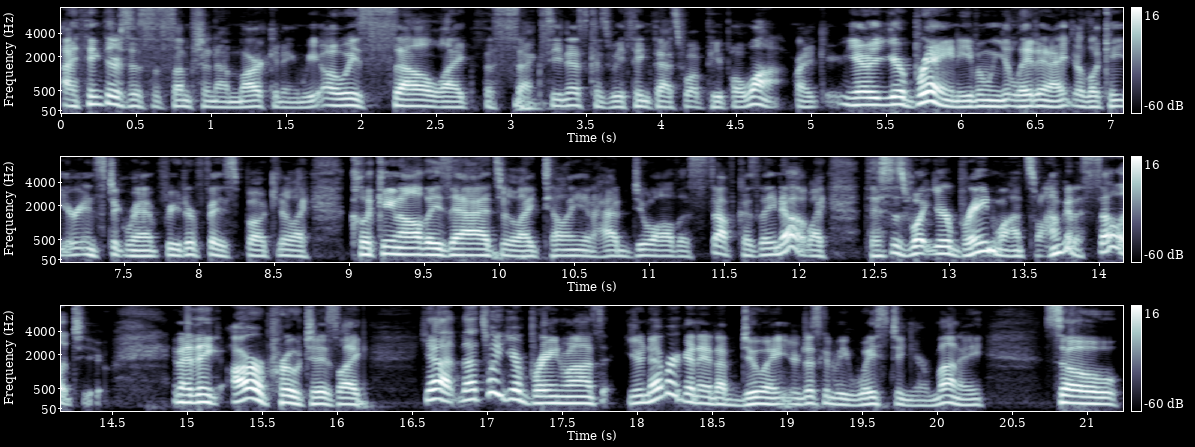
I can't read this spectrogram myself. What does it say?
I think there's this assumption on marketing. We always sell like the sexiness because we think that's what people want. Right? Your your brain, even when you're late at night, you're looking at your Instagram feed or Facebook, you're like clicking all these ads or like telling you how to do all this stuff because they know like this is what your brain wants, so I'm going to sell it to you. And I think our approach is like, yeah, that's what your brain wants. You're never going to end up doing. it. You're just going to be wasting your money. So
